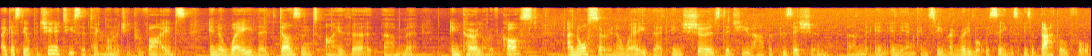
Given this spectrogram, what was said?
I guess the opportunities that technology mm-hmm. provides in a way that doesn't either um, incur a lot of cost and also in a way that ensures that you have a position um, in, in the end consumer and really what we're seeing is, is a battle for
